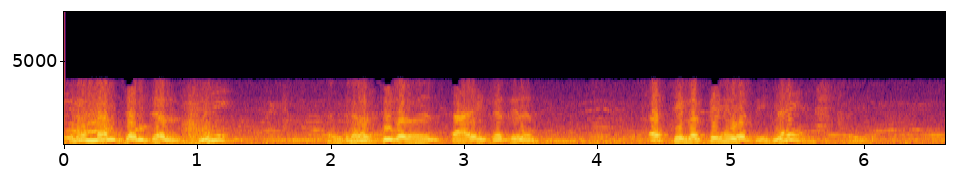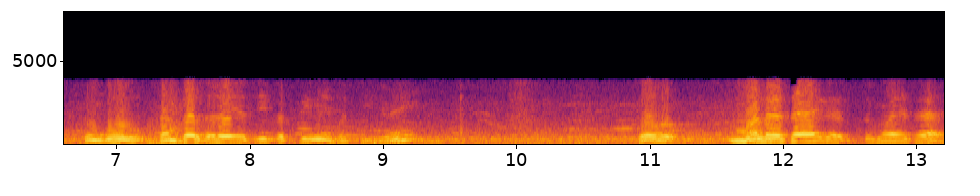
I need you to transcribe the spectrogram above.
એટલે મન ચંચલ નહીં ભક્તિ બરોબર સારી થતી નથી अच्छी भक्ति नहीं होती नहीं तुमको संतोष है ऐसी भक्ति नहीं होती नहीं तो मन ऐसा है कि तुम ऐसा है?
